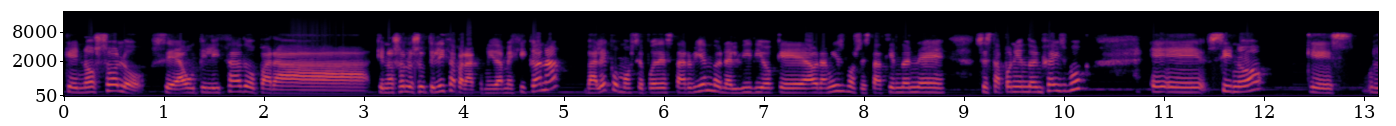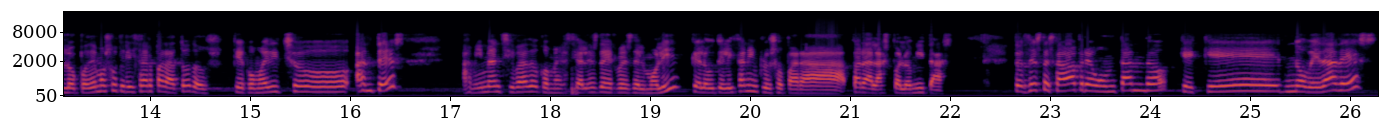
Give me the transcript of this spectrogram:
que no solo se ha utilizado para que no solo se utiliza para comida mexicana, ¿vale? Como se puede estar viendo en el vídeo que ahora mismo se está haciendo en, eh, se está poniendo en Facebook, eh, sino que lo podemos utilizar para todos, que como he dicho antes, a mí me han chivado comerciales de Herbes del Molí que lo utilizan incluso para, para las palomitas. Entonces te estaba preguntando que qué novedades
